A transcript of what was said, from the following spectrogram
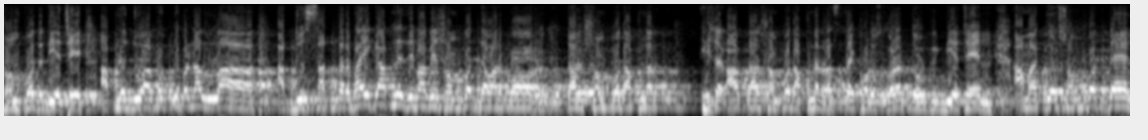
সম্পদ দিয়েছে। আপনি দোয়া করতে পারেন, আল্লাহ আব্দুল সাত্তার ভাইকে আপনি যেভাবে সম্পদ দেওয়ার পর তার সম্পদ আপনার হিসাব তার সম্পদ আপনার রাস্তায় খরচ করার তৌফিক দিয়েছেন। আমাকেও সম্পদ দেন,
